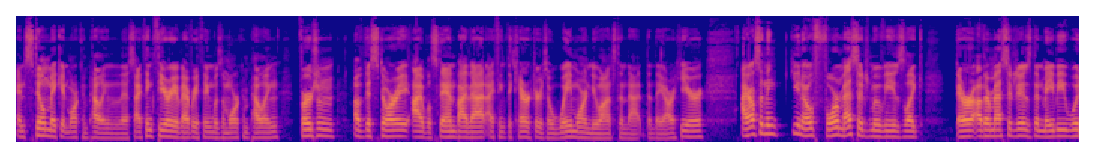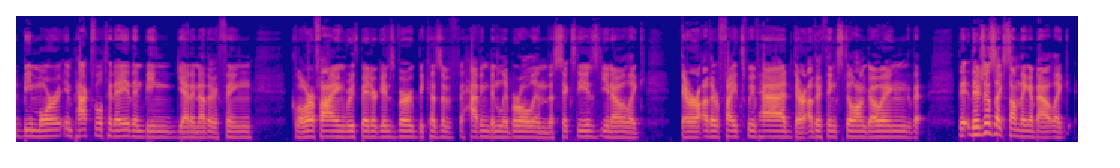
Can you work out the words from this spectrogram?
and still make it more compelling than this. I think Theory of Everything was a more compelling version of this story. I will stand by that. I think the characters are way more nuanced than that than they are here. I also think, you know, for message movies, like there are other messages that maybe would be more impactful today than being yet another thing glorifying Ruth Bader Ginsburg because of having been liberal in the 60s, you know, like there are other fights we've had, there are other things still ongoing that there's just like something about like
